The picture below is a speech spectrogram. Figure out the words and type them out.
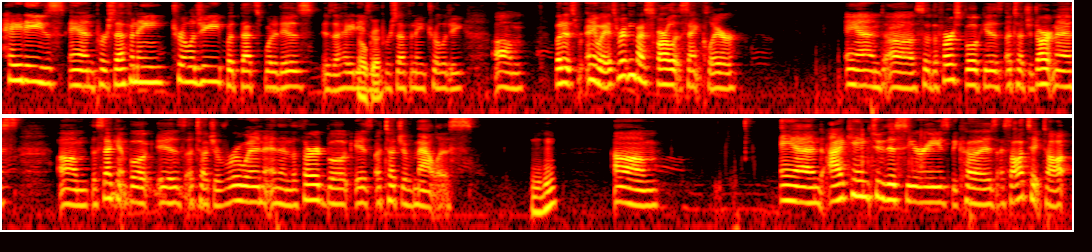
Hades and Persephone trilogy, but that's what it is, is a Hades Okay. and Persephone trilogy. Um but it's anyway, it's written by Scarlett St. Clair. And uh, so the first book is A Touch of Darkness. Um, the second book is A Touch of Ruin, and then the third book is A Touch of Malice. Mm-hmm. Um, and I came to this series because I saw a TikTok.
